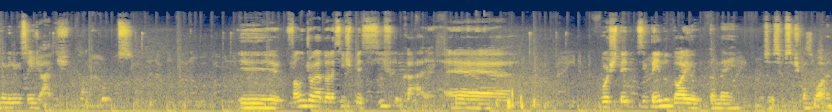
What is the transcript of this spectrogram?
no mínimo 100 jardas. E falando de jogador assim específico, cara, é... gostei do desempenho do Doyle também. Não sei se vocês concordam.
